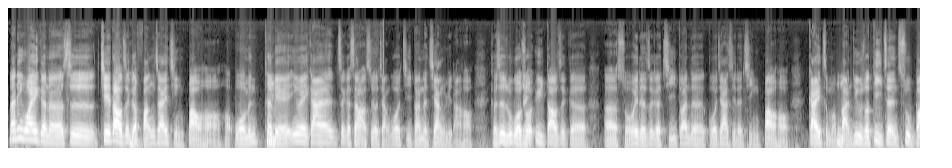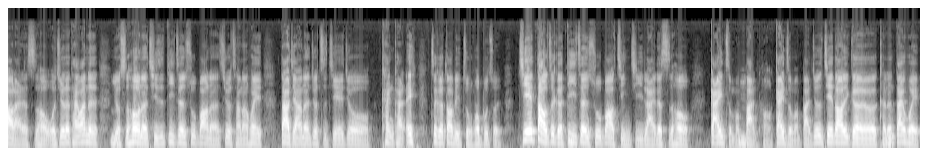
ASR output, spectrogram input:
那另外一个呢，是接到这个防灾警报哈，嗯、我们特别因为刚才这个尚老师有讲过极端的降雨了哈，可是如果说遇到这个呃所谓的这个极端的国家级的警报哈，该怎么办？例如说地震速报来的时候，我觉得台湾的有时候呢，其实地震速报呢就常常会大家呢就直接就看看，哎，这个到底准或不准？接到这个地震速报紧急来的时候。该怎么办？哈，该怎么办？就是接到一个可能待会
